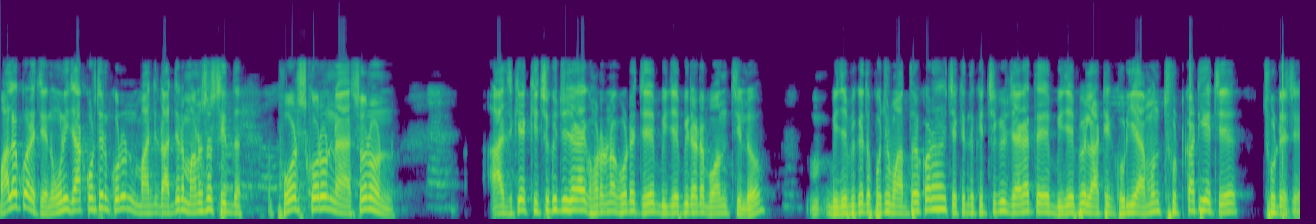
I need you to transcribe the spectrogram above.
ভালো করেছেন উনি যা করছেন করুন রাজ্যের মানুষের সিদ্ধ ফোর্স করুন না শুনুন। হ্যাঁ। আজকে কিছু কিছু জায়গায় ঘটনা ঘটেছে বিজেপির একটা বন্ধ ছিল। বিজেপিকে তো প্রচুর মারধর করা হয়েছে কিন্তু কিছু কিছু জায়গাতে বিজেপি লাঠি ঘুরিয়ে এমন ছুট কাটিয়েছে ছুটেছে।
